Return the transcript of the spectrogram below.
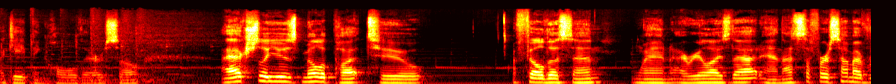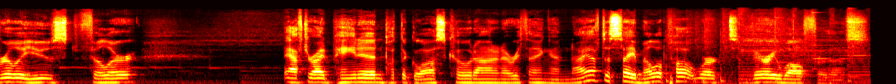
a gaping hole there. So I actually used Milliput to fill this in when I realized that, and that's the first time I've really used filler after I'd painted and put the gloss coat on and everything, and I have to say Milliput worked very well for this.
